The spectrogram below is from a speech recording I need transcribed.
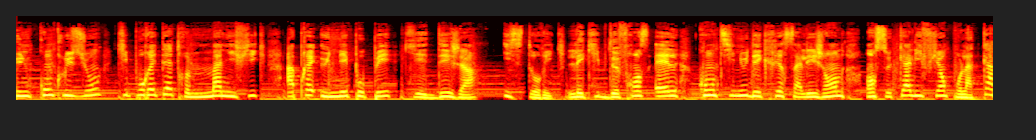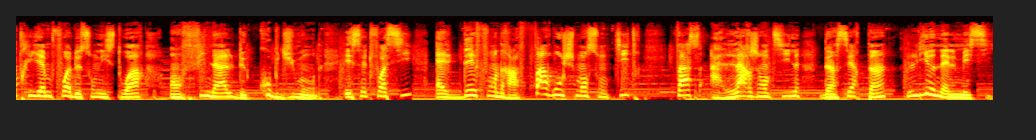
Une conclusion qui pourrait être magnifique après une épopée qui est déjà historique. L'équipe de France, elle, continue d'écrire sa légende en se qualifiant pour la quatrième fois de son histoire en finale de Coupe du Monde. Et cette fois-ci, elle défendra farouchement son titre face à l'Argentine d'un certain Lionel Messi,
